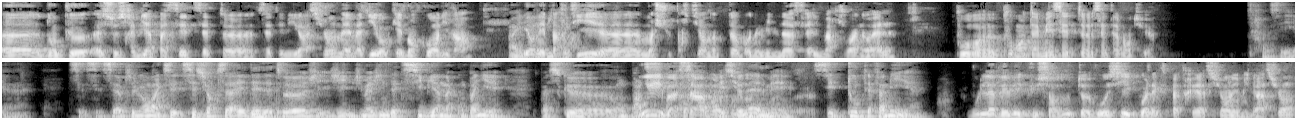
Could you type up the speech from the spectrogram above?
Euh, donc euh, elle se serait bien passée de cette euh, cette émigration, mais elle m'a dit OK Banco, on y va. et on est parti. moi, je suis parti en octobre 2009 et elle m'a rejoint à Noël pour pour entamer cette cette aventure. C'est c'est absolument dingue. C'est sûr que ça a aidé d'être, euh, j'imagine, d'être si bien accompagné, parce que euh, on parle oui, bah ça, professionnel, mais c'est toute la famille. Vous l'avez vécu sans doute vous aussi, quoi. L'expatriation, l'immigration,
